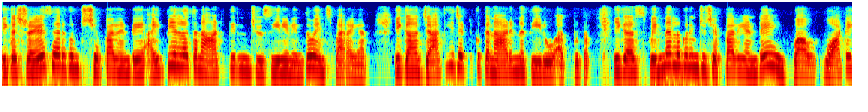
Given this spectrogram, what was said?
ఇక శ్రేయస్ అయ్యర్ గురించి చెప్పాలంటే ఐపీఎల్లో తన ఆట తీరును చూసి నేను ఎంతో ఇన్స్పైర్ అయ్యాను. ఇక జాతీయ జట్టుకు తన ఆడిన తీరు అద్భుతం. ఇక స్పిన్నర్ల గురించి చెప్పాలి అంటే వావ్ వాట్ ఏ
